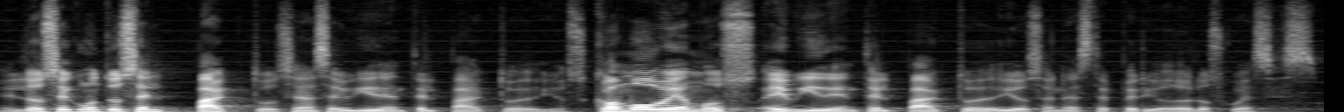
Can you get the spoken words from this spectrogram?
lo segundo es el pacto, se hace evidente el pacto de Dios. ¿Cómo vemos evidente el pacto de Dios en este periodo de los jueces?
